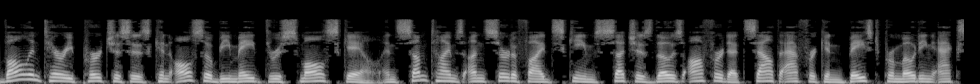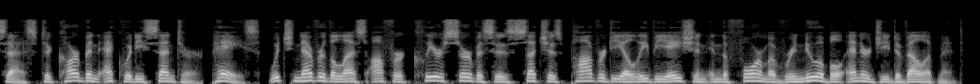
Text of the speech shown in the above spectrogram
Voluntary purchases can also be made through small-scale and sometimes uncertified schemes such as those offered at South African-based Promoting Access to Carbon Equity Centre which nevertheless offer clear services such as poverty alleviation in the form of renewable energy development.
